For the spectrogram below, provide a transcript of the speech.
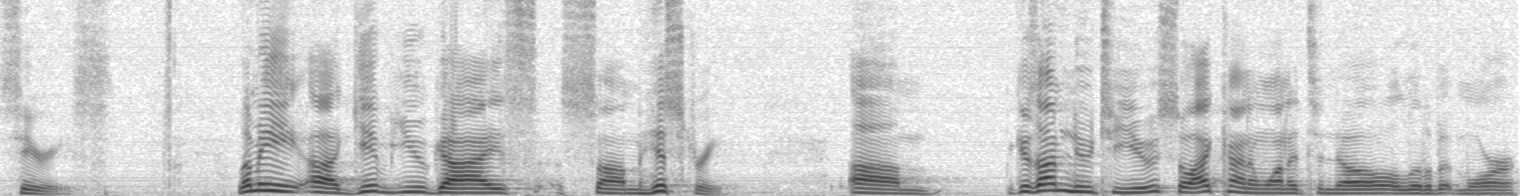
series. Let me uh, give you guys some history. Um, because I'm new to you, so I kind of wanted to know a little bit more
